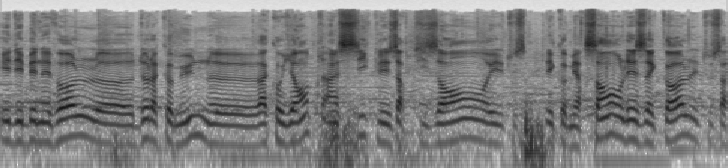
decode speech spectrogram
et des bénévoles euh, de la commune euh, accueillante, ainsi que les artisans et tout ça, les commerçants, les écoles et tout ça,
